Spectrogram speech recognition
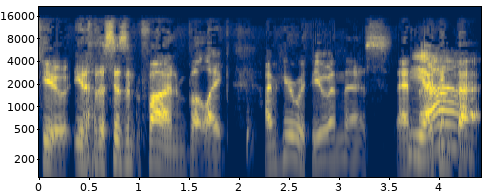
cute. You know, this isn't fun, but like, I'm here with you in this. And yeah. I think that,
